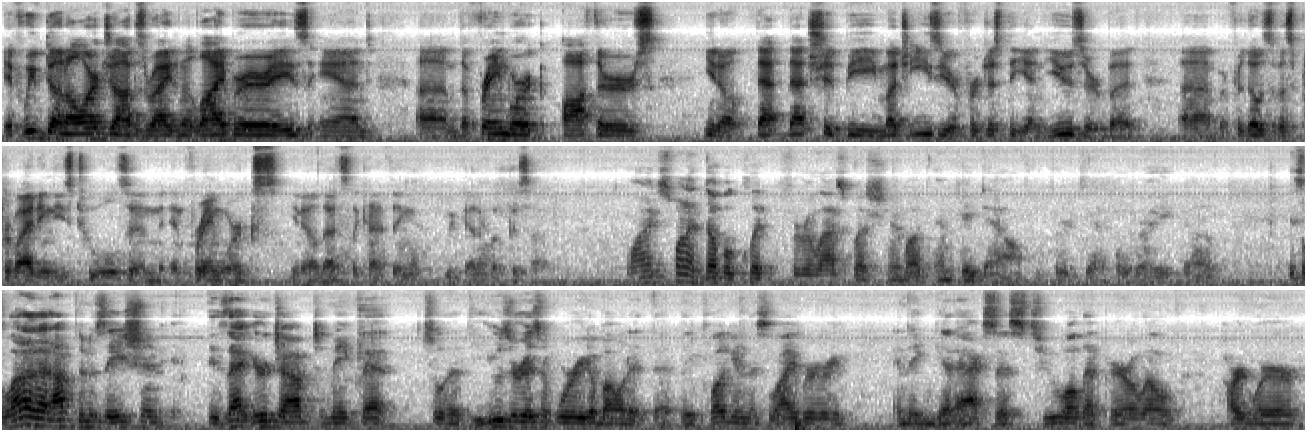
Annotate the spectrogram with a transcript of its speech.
if we've done all our jobs right in the libraries and um, the framework authors, you know, that, that should be much easier for just the end user. But, um, but for those of us providing these tools and, and frameworks, you know, that's the kind of thing we've got to focus on. Well, I just want to double click for a last question about MKDAO, for example, right? Uh, is a lot of that optimization, is that your job to make that so that the user isn't worried about it, that they plug in this library and they can get access to all that parallel hardware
